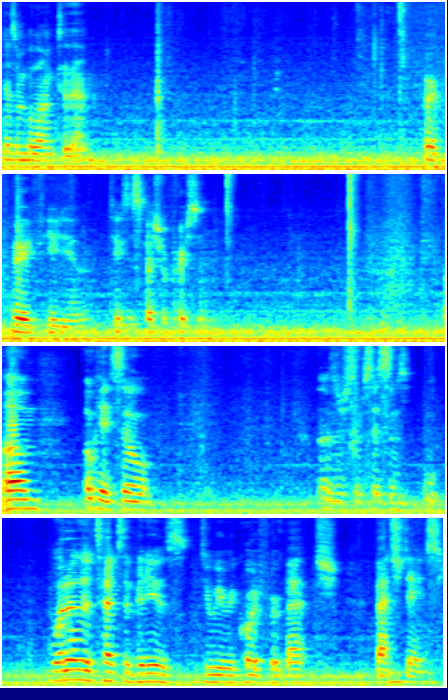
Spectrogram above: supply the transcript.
doesn't belong to them. Or very few do. It takes a special person. Um, okay, so those are some systems. What other types of videos do we record for batch batch days?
